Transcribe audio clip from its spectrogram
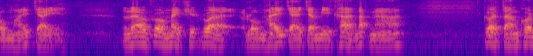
ลมหายใจ แล้วก็ไม่คิดว่าลมหายใจจะมีค่านักหนา ก็ต่างคน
